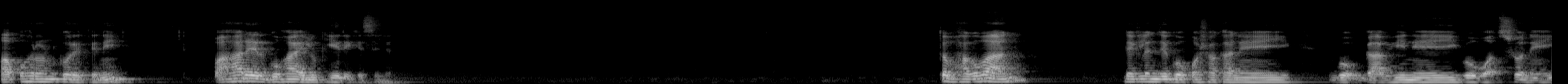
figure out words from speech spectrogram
অপহরণ করে তিনি পাহাড়ের গুহায় লুকিয়ে রেখেছিলেন। তো ভগবান দেখলেন যে গোপসখা নেই, গো গাভী নেই, গোবৎস নেই।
